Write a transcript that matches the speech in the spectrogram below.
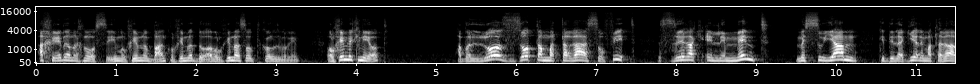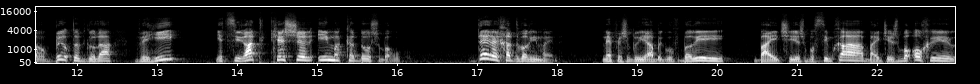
אכן אנחנו עושים, הולכים לבנק, הולכים לדואר, הולכים לעשות את כל הדברים, הולכים לקניות, אבל לא זאת המטרה הסופית, זה רק אלמנט מסוים כדי להגיע למטרה הרבה יותר גדולה, והיא יצירת קשר עם הקדוש ברוך הוא. דרך הדברים האלה. נפש בריאה בגוף בריא, בית שיש בו שמחה, בית שיש בו אוכל,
